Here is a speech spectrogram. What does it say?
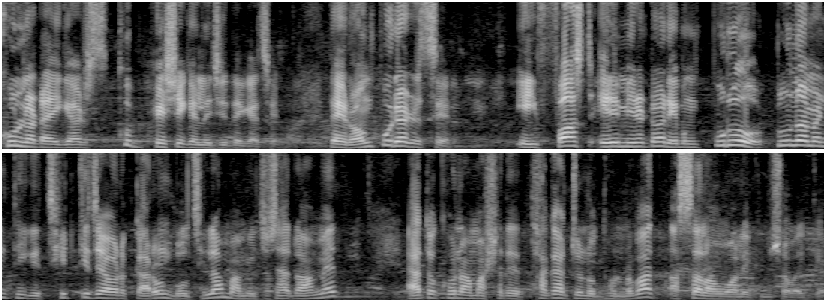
খুলনা টাইগার্স খুব হেসে খেলে জিতে গেছে। তাই রংপুর রাইডার্সের এই ফার্স্ট এলিমিনেটর এবং পুরো টুর্নামেন্ট থেকে ছিটকে যাওয়ার কারণ বলছিলাম আমি জাসাদ আহমেদ। এতক্ষণ আমার সাথে থাকার জন্য ধন্যবাদ। আসসালামু আলাইকুম সবাইকে।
